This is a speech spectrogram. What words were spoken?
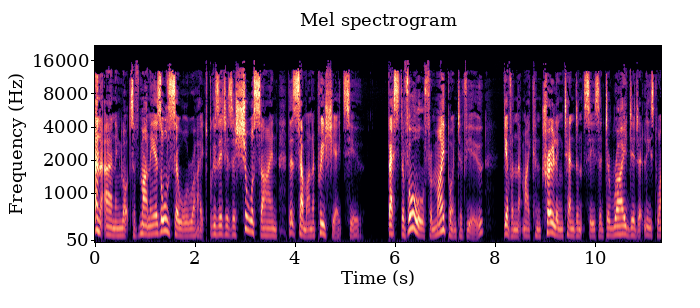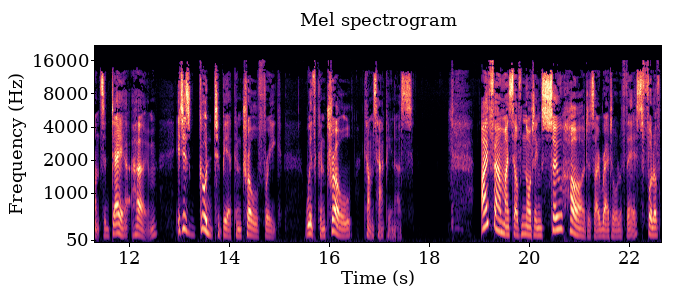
And earning lots of money is also all right because it is a sure sign that someone appreciates you. Best of all, from my point of view, given that my controlling tendencies are derided at least once a day at home, it is good to be a control freak. With control comes happiness. I found myself nodding so hard as I read all of this, full of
